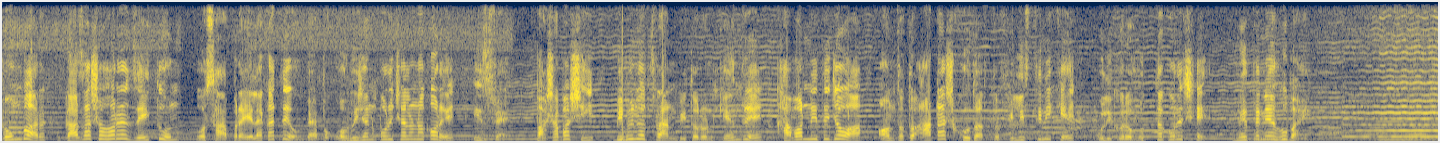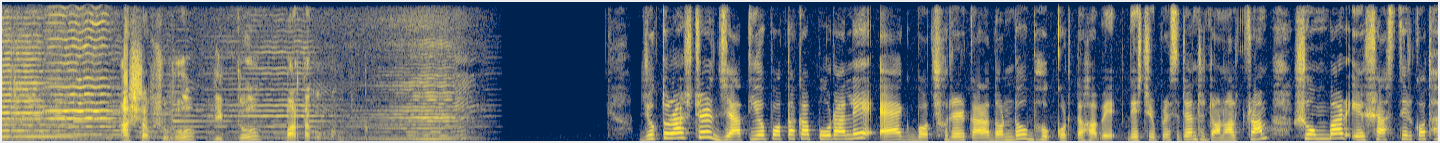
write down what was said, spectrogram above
সোমবার গাজা শহরের জেইতুন ও সাবরা এলাকাতেও ব্যাপক অভিযান পরিচালনা করে ইসরায়েল। পাশাপাশি বিভিন্ন ত্রাণ বিতরণ কেন্দ্রে খাবার নিতে যাওয়া অন্তত আটাশ ক্ষুধার্ত ফিলিস্তিনিকে গুলি করে হত্যা করেছে নেতানিয়াহু বাহিনী। আশরাফ শুভ, দীপ্ত, বার্তাকক্ষ। যুক্তরাষ্ট্রের জাতীয় পতাকা পোড়ালে এক বছরের কারাদণ্ড ভোগ করতে হবে। দেশটির প্রেসিডেন্ট ডোনাল্ড ট্রাম্প সোমবার এর শাস্তির কথা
